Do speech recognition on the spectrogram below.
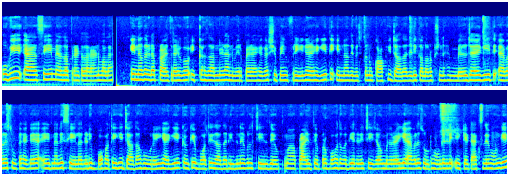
ਉਹ ਵੀ ਸੇਮ ਐਜ਼ ਆ ਪ੍ਰਿੰਟ ਦਾ ਰਹਿਣ ਵਾਲਾ ਇਹਨਾਂ ਦਾ ਜਿਹੜਾ ਪ੍ਰਾਈਸ ਰਹੇਗਾ ਉਹ 1099 ਰੁਪਏ ਰਹੇਗਾ ਸ਼ਿਪਿੰਗ ਫ੍ਰੀ ਰਹੇਗੀ ਤੇ ਇਹਨਾਂ ਦੇ ਵਿੱਚ ਤੁਹਾਨੂੰ ਕਾਫੀ ਜ਼ਿਆਦਾ ਜਿਹੜੀ ਕਲਰ ਆਪਸ਼ਨ ਹੈ ਮਿਲ ਜਾਏਗੀ ਤੇ ਇਹ ਵਾਲੇ ਸੂਟ ਹੈਗੇ ਆ ਇਹਨਾਂ ਦੀ ਸੇਲ ਹੈ ਜਿਹੜੀ ਬਹੁਤ ਹੀ ਜ਼ਿਆਦਾ ਹੋ ਰਹੀ ਹੈਗੀ ਹੈ ਕਿਉਂਕਿ ਬਹੁਤ ਹੀ ਜ਼ਿਆਦਾ ਰੀਜ਼ਨੇਬਲ ਚੀਜ਼ ਦੇ ਪ੍ਰਾਈਸ ਦੇ ਉੱਪਰ ਬਹੁਤ ਵਧੀਆ ਜਿਹੜੀ ਚੀਜ਼ ਹੈ ਉਹ ਮਿਲ ਰਹੀ ਹੈ, ਇਹ ਵਾਲੇ ਸੂਟ ਹੋਣਗੇ ਜਿਹੜੇ ਏਕੇ ਟੈਕਸ ਦੇ ਹੋਣਗੇ।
